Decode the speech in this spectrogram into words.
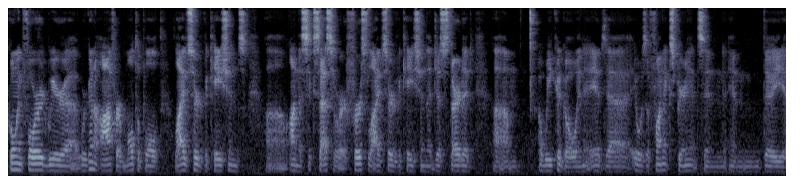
Going forward, we're uh, we're going to offer multiple live certifications uh, on the success of our first live certification that just started um, a week ago, and it uh, it was a fun experience, and and the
